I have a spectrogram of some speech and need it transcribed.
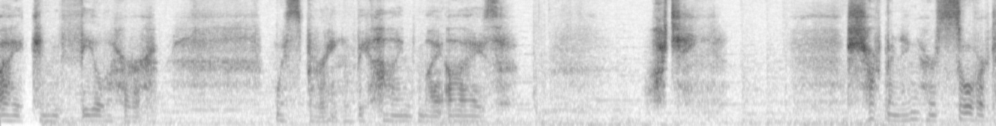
I can feel her whispering behind my eyes. Watching. Sharpening her sword.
